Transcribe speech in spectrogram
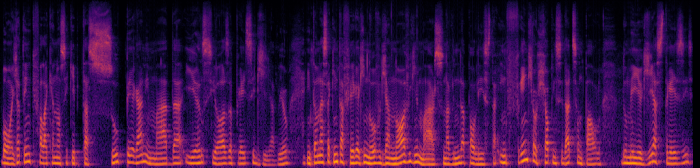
Bom, eu já tenho que falar que a nossa equipe está super animada e ansiosa para esse dia, viu? Então, nessa quinta-feira, de novo, dia 9 de março, na Avenida Paulista, em frente ao Shopping Cidade de São Paulo, do meio-dia às 13,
